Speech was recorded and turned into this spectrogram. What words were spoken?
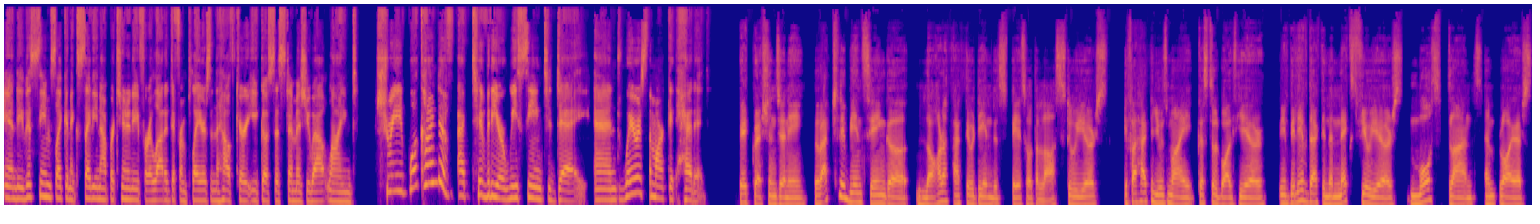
Andy, this seems like an exciting opportunity for a lot of different players in the healthcare ecosystem, as you outlined. Shri, what kind of activity are we seeing today and where is the market headed? Great question, Jenny. We've actually been seeing a lot of activity in this space over the last two years. If I had to use my crystal ball here, we believe that in the next few years, most plans, employers,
